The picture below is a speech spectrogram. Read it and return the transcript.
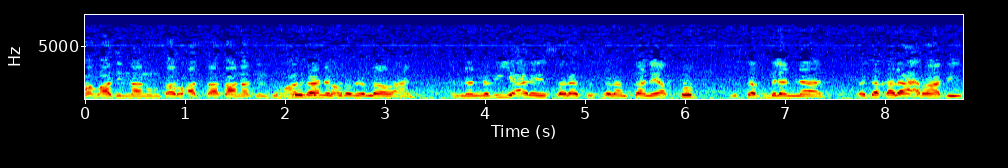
فما زلنا نمطر حتى كانت الجمعة يقول أنس رضي الله عنه أن النبي عليه الصلاة والسلام كان يخطب مستقبل الناس فدخل أعرابي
